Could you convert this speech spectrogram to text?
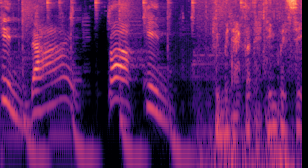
กินได้ก็กิน กินไม่ได้ก็เททิ้งไปสิ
